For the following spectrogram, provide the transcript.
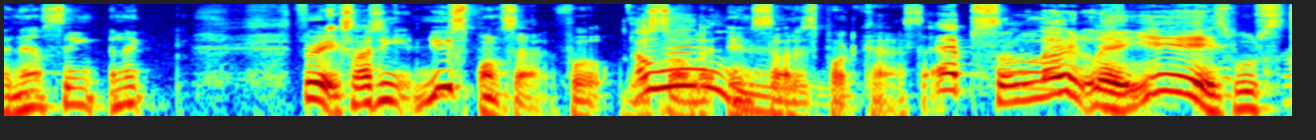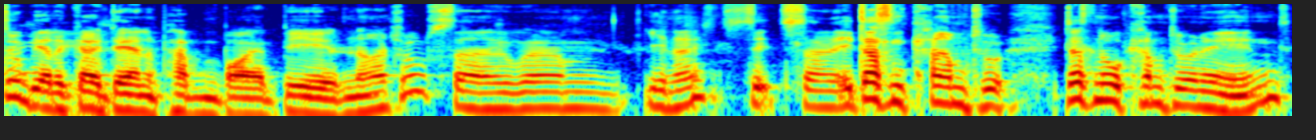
announcing an very exciting new sponsor for the Solar Insiders podcast. Absolutely, yes. We'll still be able to go down the pub and buy a beer, Nigel. So um, you know, it's, it's uh, it doesn't come to it doesn't all come to an end.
